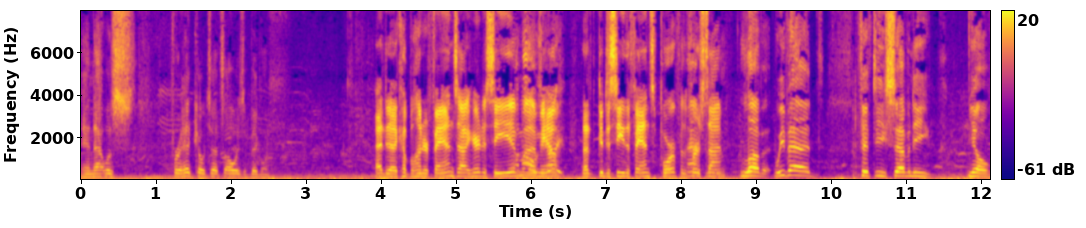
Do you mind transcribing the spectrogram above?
and that was for a head coach, that's always a big one. Had a couple hundred fans out here to see him. I, mean, how, that's good to see the fan support for the Absolutely. first time. Love it. We've had 50, 70, you know,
